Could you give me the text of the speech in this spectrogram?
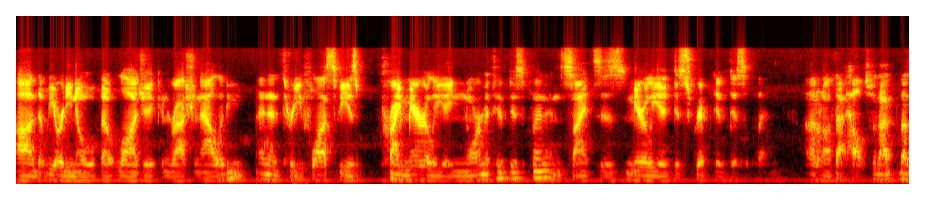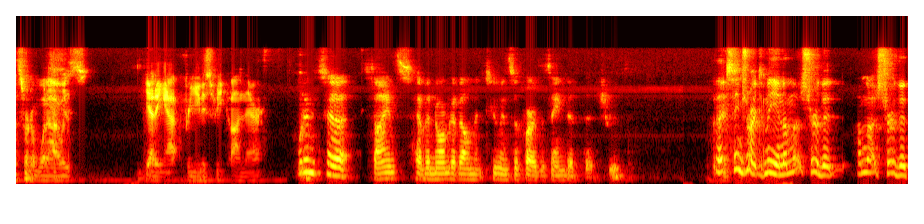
uh, that we already know about logic and rationality. And then three, philosophy is primarily a normative discipline and science is merely a descriptive discipline. I don't know if that helps, but that, that's sort of what I was getting at for you to speak on there. Wouldn't uh, science have a normative element too, insofar as it's aimed at the truth? That seems right to me, and I'm not sure that I'm not sure that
